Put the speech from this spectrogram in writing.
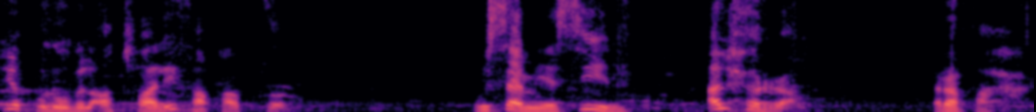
في قلوب الأطفال فقط. وسام ياسين الحرة. رفح.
